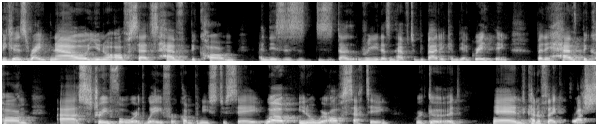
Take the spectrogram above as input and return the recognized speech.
Because right now, you know, offsets have become, and this is this does, really doesn't have to be bad; it can be a great thing, but they have become a straightforward way for companies to say, well, you know, we're offsetting, we're good, and kind of like brush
